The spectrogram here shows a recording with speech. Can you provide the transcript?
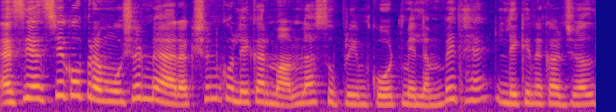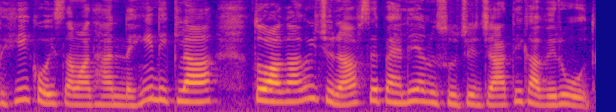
एस सी को प्रमोशन में आरक्षण को लेकर मामला सुप्रीम कोर्ट में लंबित है, लेकिन अगर जल्द ही कोई समाधान नहीं निकला तो आगामी चुनाव से पहले अनुसूचित जाति का विरोध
